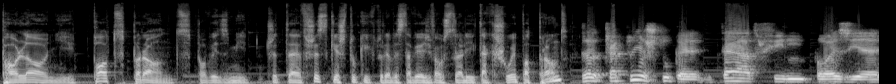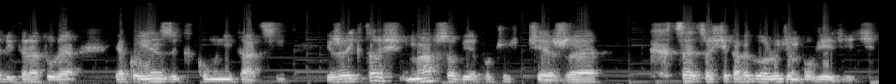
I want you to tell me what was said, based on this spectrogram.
Polonii, pod prąd. Powiedz mi, czy te wszystkie sztuki, które wystawiałeś w Australii, tak szły pod prąd? Traktuję sztukę, teatr, film, poezję, literaturę jako język komunikacji. Jeżeli ktoś ma w sobie poczucie, że chce coś ciekawego ludziom powiedzieć,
